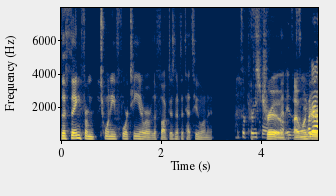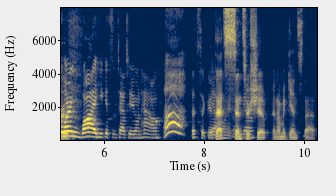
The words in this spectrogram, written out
the thing from 2014 or whatever the fuck doesn't have the tattoo on it. It's a prequel. It's true. That is a I wonder. We're gonna if- learn why he gets the tattoo and how. That's a good. Yeah. That's there censorship, and I'm against that.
